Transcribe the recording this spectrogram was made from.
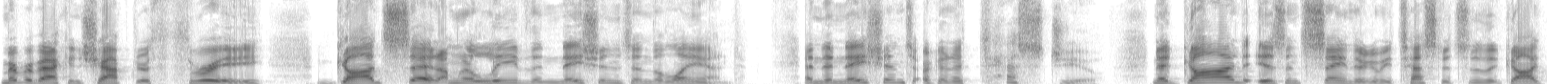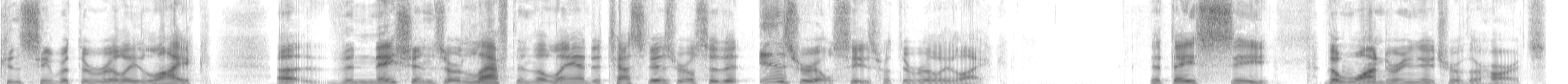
Remember back in chapter 3, God said, I'm going to leave the nations in the land and the nations are going to test you. Now, God isn't saying they're going to be tested so that God can see what they're really like. Uh, the nations are left in the land to test Israel so that Israel sees what they're really like. That they see the wandering nature of their hearts,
